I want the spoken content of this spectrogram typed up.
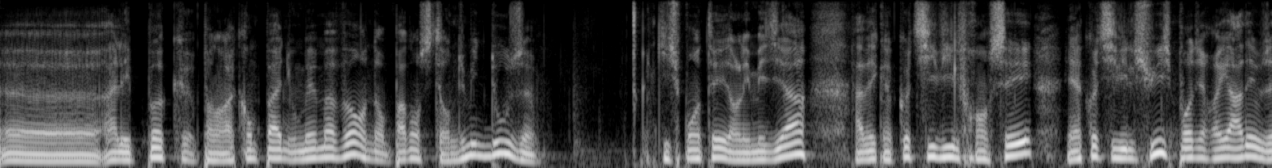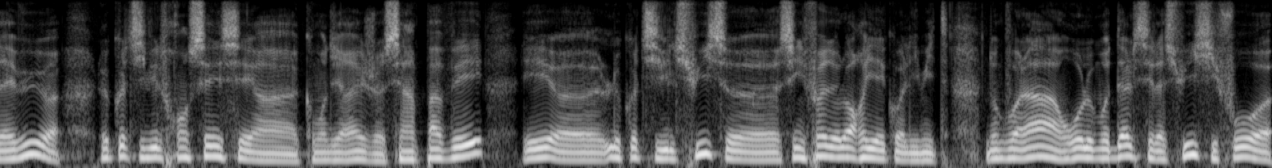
euh, à l'époque, pendant la campagne, ou même avant, non, pardon, c'était en 2012 qui se pointait dans les médias avec un code civil français et un code civil suisse pour dire regardez vous avez vu euh, le code civil français c'est dirais-je c'est un pavé et le code civil suisse c'est une feuille de laurier quoi limite donc voilà en gros le modèle c'est la Suisse il faut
